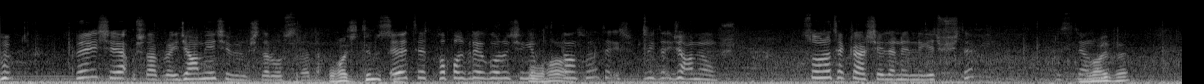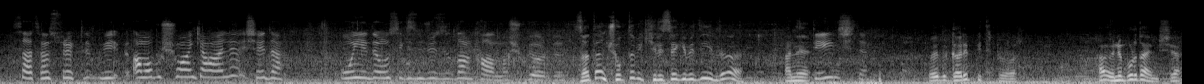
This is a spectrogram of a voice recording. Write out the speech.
Ve şey yapmışlar burayı camiye çevirmişler o sırada. Oha ciddi misin? Evet evet Papa Gregor için Oha. yaptıktan sonra te- bir de cami olmuş. Sonra tekrar şeylerin eline geçmişti. Hristiyanlığın. Vay be. Zaten sürekli bir ama bu şu anki hali şeyden 17-18. yüzyıldan kalma şu gördüğün. Zaten çok da bir kilise gibi değil değil mi? Hani Değil işte. böyle bir garip bir tipi var. Ha önü buradaymış ya.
